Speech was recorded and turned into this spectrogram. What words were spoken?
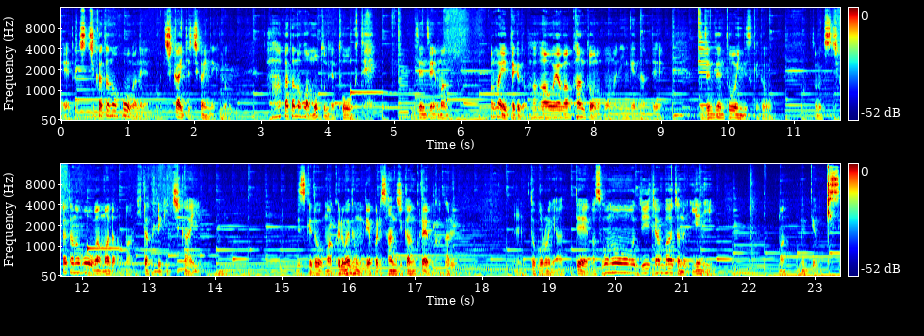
えーと、父方の方がね近いって近いんだけど母方の方はもっとね遠くて 全然まあこの前言ったけど母親は関東の方の人間なんで全然遠いんですけどその父方の方がまだまあ比較的近いですけど、まあ、車でもやっぱり3時間くらいはかかる、うん、ところにあって、まあ、そこのじいちゃんばあちゃんの家にまあ、なんていうの帰省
